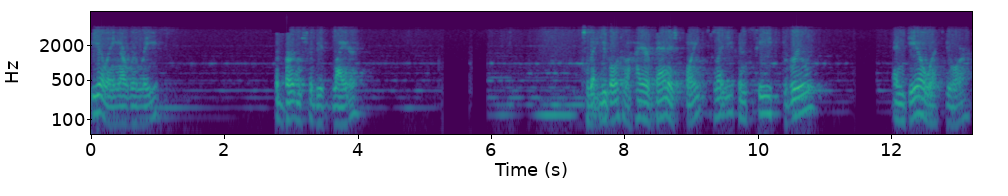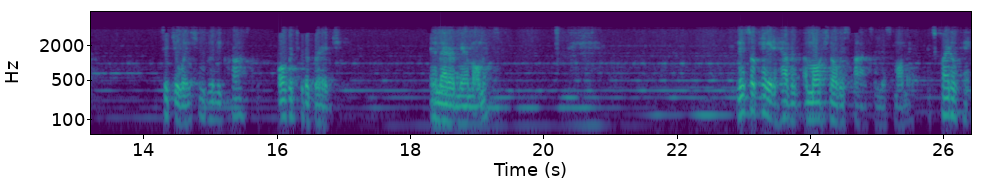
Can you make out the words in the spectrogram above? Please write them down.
feeling a release. The burden should be lighter so that you go to a higher vantage point so that you can see through and deal with your situations when you cross over to the bridge in a matter of mere moments. And it's okay to have an emotional response in this moment. It's quite okay.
